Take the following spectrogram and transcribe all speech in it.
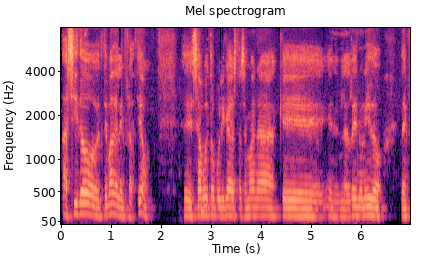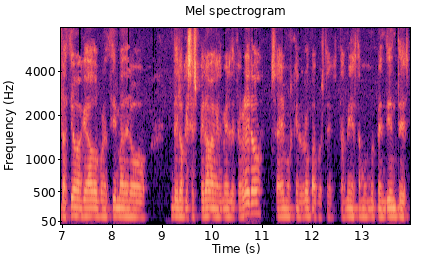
ha sido el tema de la inflación. Eh, se ha vuelto a publicar esta semana que en el Reino Unido la inflación ha quedado por encima de lo de lo que se esperaba en el mes de febrero. Sabemos que en Europa pues, también estamos muy pendientes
